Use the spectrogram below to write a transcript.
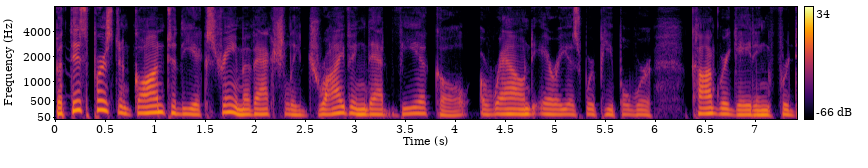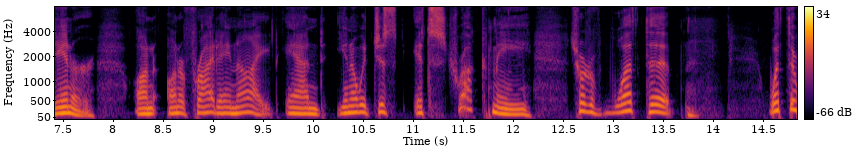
but this person had gone to the extreme of actually driving that vehicle around areas where people were congregating for dinner on on a Friday night, and you know, it just it struck me sort of what the what the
